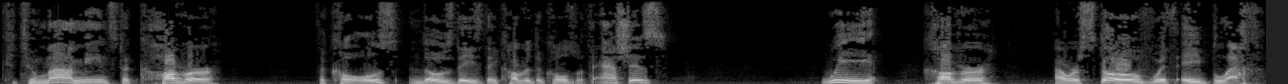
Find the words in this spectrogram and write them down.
Ktuma means to cover the coals. In those days, they covered the coals with ashes. We cover our stove with a blech.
